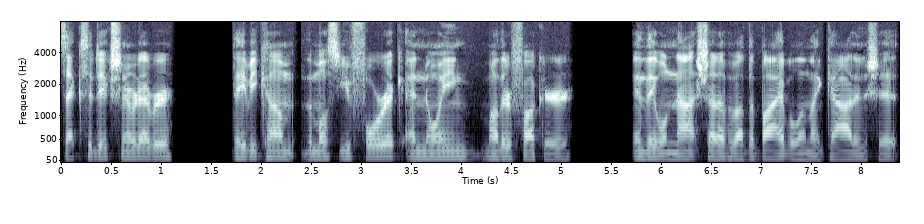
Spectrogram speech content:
sex addiction or whatever, they become the most euphoric, annoying motherfucker, and they will not shut up about the Bible and like God and shit.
